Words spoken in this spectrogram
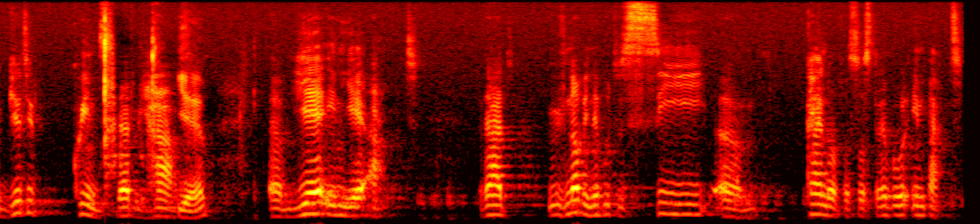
the beauty queens that we have, Yeah. um, year in, year out, that we've not been able to see um, kind of a sustainable impact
